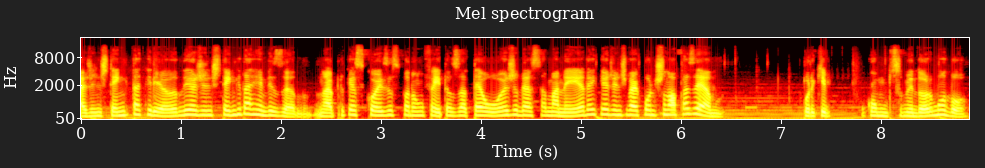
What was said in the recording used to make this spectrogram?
A gente tem que estar tá criando e a gente tem que estar tá revisando. Não é porque as coisas foram feitas até hoje dessa maneira que a gente vai continuar fazendo. Porque o consumidor mudou,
